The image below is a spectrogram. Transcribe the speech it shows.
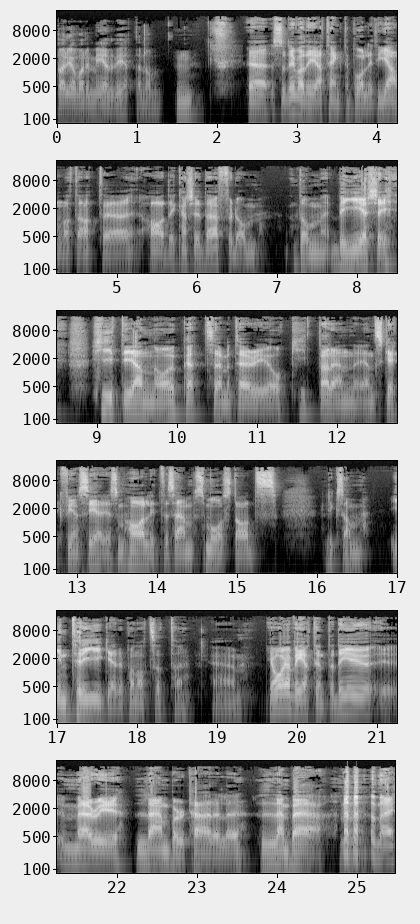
börjar jag vara medveten om. Mm. Eh, så det var det jag tänkte på lite grann. Att, att eh, ja, det kanske är därför de, de beger sig hit igen och Pet Cemetery och hittar en, en skräckfilmserie som har lite så här småstads liksom intriger på något sätt här. Eh, Ja, jag vet inte. Det är ju eh, Mary Lambert här, eller Lambert. Mm. Nej.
